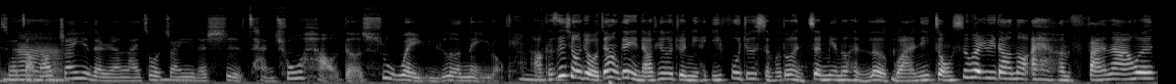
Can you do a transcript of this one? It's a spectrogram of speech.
所以找到专业的人来做专业的事，产出好的数位娱乐内容。好，可是熊姐，我这样跟你聊天，会觉得你一副就是什么都很正面，都很乐观，你总是会遇到那种哎呀很烦啊，或者。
